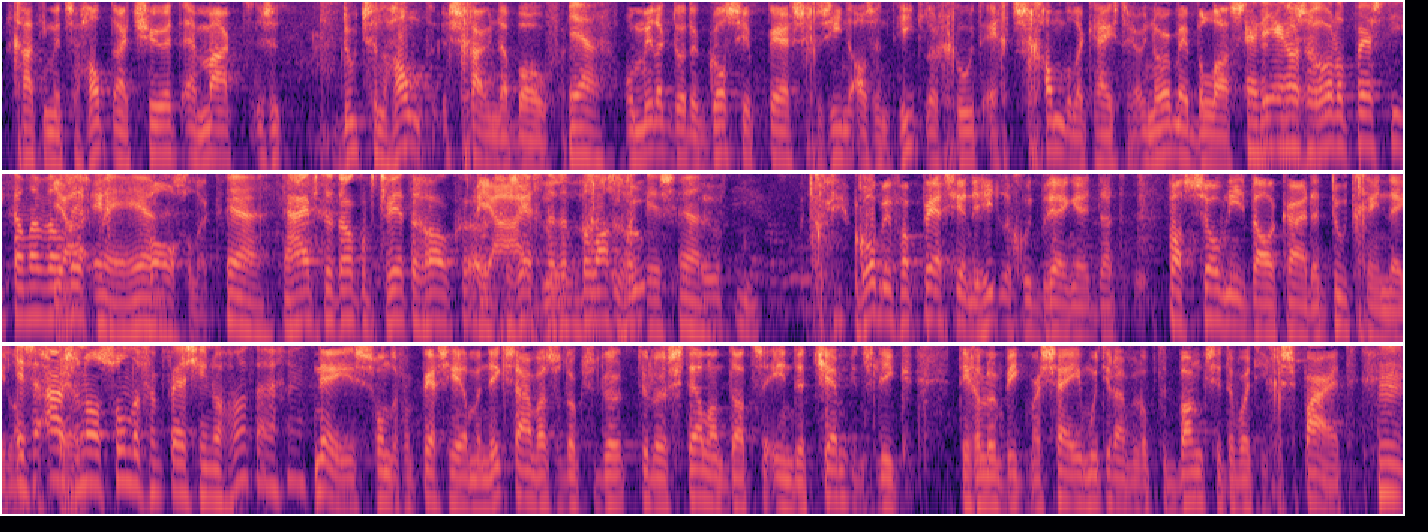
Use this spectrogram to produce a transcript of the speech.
gaat hij met zijn hand naar het shirt... en maakt, ze- doet zijn hand schuin naar boven. Ja. Onmiddellijk door de gossippers gezien als een Hitlergroet. Echt schandelijk, hij is er enorm mee belast. En die Engelse roddelpers die kan er wel Ja, weg echt mee. Ja. walgelijk. Ja. Hij heeft het ook op Twitter ook eh, Ja, gezegd dat het belachelijk is. Ja. Robin van Persie en de Hitler goed brengen... dat past zo niet bij elkaar, dat doet geen Is Nederlandse speler. Arsenal zonder Van Persie nog wat eigenlijk? Nee, is zonder Van Persie helemaal niks aan. Was het ook zo teleurstellend dat ze in de Champions League... tegen Olympique Marseille moet hij dan weer op de bank zitten... wordt hij gespaard. Hm.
